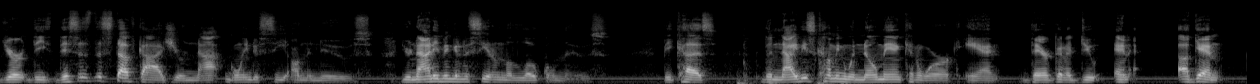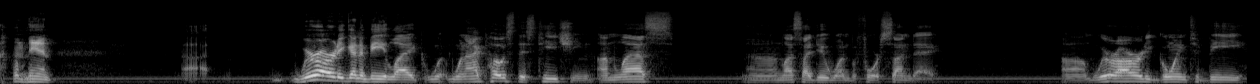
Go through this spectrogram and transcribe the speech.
you're these. This is the stuff, guys. You're not going to see on the news. You're not even going to see it on the local news because the night is coming when no man can work, and they're going to do. And again, oh man, uh, we're already going to be like w- when I post this teaching, unless uh, unless I do one before Sunday. Um, we're already going to be,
